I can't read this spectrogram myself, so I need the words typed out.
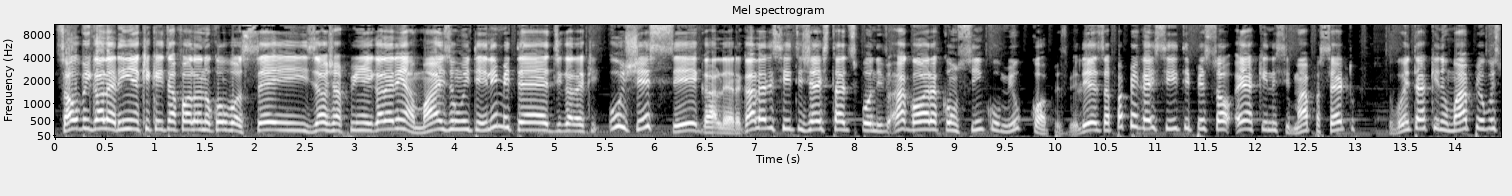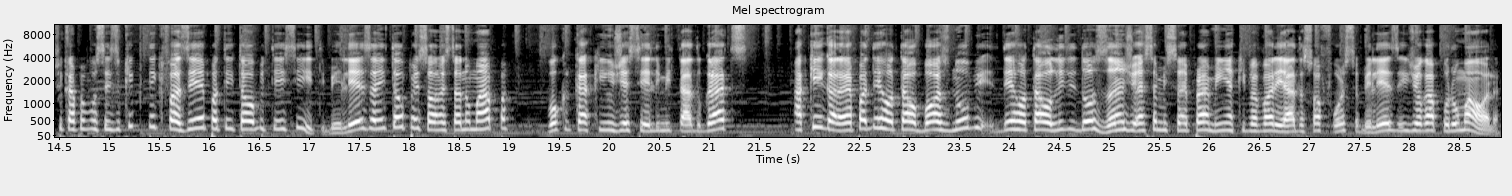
Salve galerinha, aqui quem tá falando com vocês é o Japinha aí, galerinha, mais um item limited, galera, aqui, o GC, galera, galera, esse item já está disponível agora com 5 mil cópias, beleza? Para pegar esse item, pessoal, é aqui nesse mapa, certo? Eu vou entrar aqui no mapa e eu vou explicar para vocês o que, que tem que fazer para tentar obter esse item, beleza? Então, pessoal, nós está no mapa, vou clicar aqui o GC limitado grátis, Aqui, galera, é para derrotar o boss noob, derrotar o líder dos anjos. Essa missão é para mim, aqui vai variar da sua força, beleza? E jogar por uma hora.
